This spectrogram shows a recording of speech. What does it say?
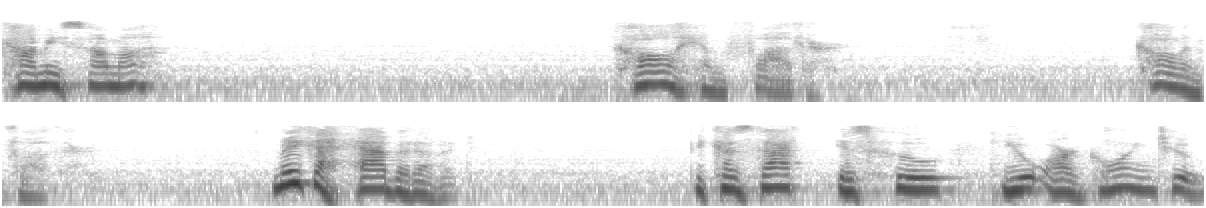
Kami sama. Call him Father. Call him Father. Make a habit of it. Because that is who you are going to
